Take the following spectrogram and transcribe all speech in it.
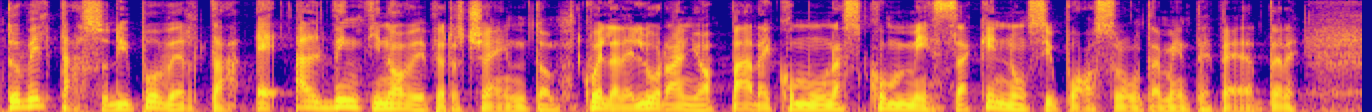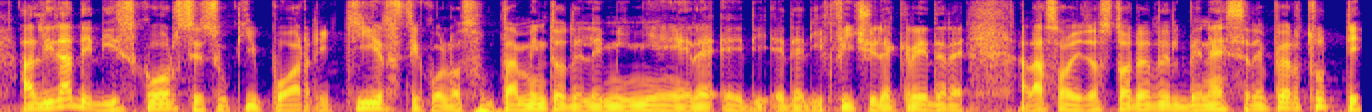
dove il tasso di povertà è al 29%, quella dell'uranio appare come una scommessa che non si può assolutamente perdere. Al di là dei discorsi su chi può arricchirsi con lo sfruttamento delle miniere ed è difficile credere alla solita storia del benessere per tutti,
